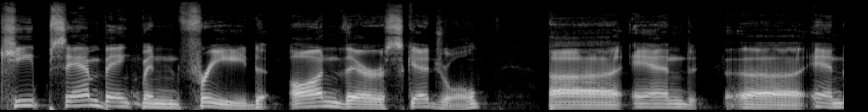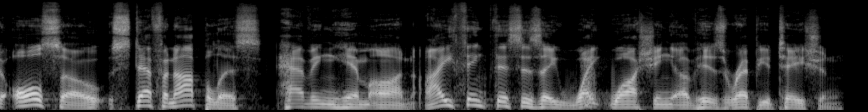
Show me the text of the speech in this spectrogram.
keep Sam Bankman Fried on their schedule uh, and uh, and also Stephanopoulos having him on. I think this is a whitewashing of his reputation.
